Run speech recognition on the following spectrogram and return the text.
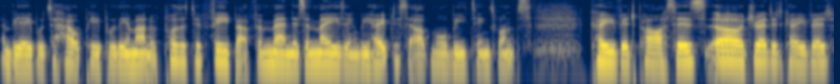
and be able to help people. The amount of positive feedback from men is amazing. We hope to set up more meetings once covid passes. Oh dreaded covid.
